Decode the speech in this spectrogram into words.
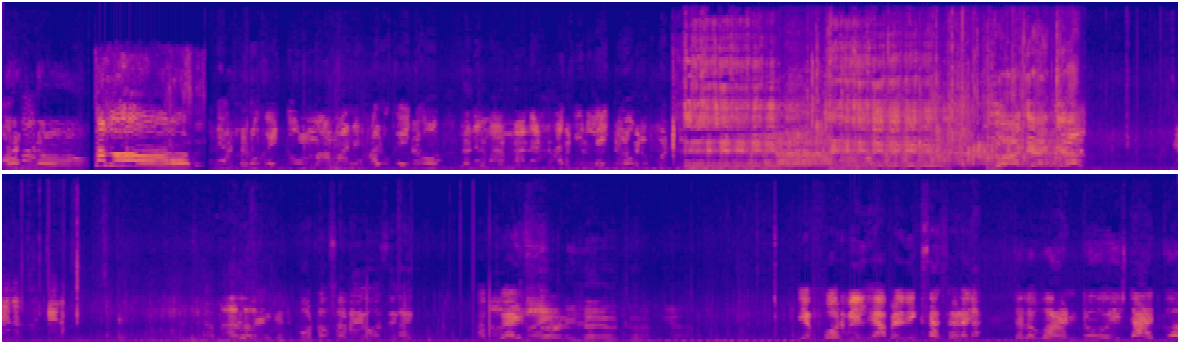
ધનનો. ચલો. અને હારું કહી દો મામાને હારું કહી દો અને મામાને હાથી લઈ દો લો આ ગયા ક્યાં? હાલો ફોટો સડાયો છે અબ ગાઈસ સડી જાય એ ફોર વ્હીલ હે આપણે રિક્ષા ચડાય ચલો 1 2 સ્ટાર્ટ ગો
